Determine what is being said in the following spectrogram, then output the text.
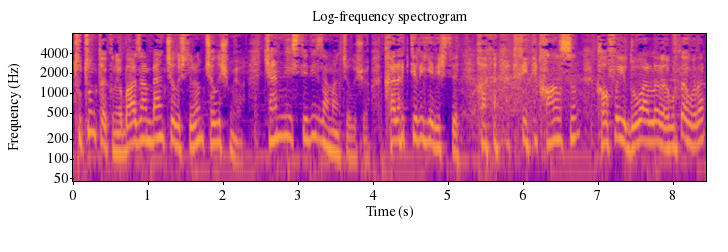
Tutum takınıyor. Bazen ben çalıştırıyorum çalışmıyor. Kendi istediği zaman çalışıyor. Karakteri gelişti. Hans'ın kafayı duvarlara vura vura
